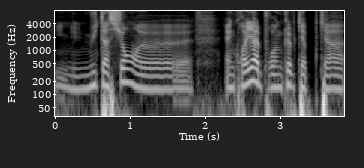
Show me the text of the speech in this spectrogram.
mutation incroyable pour un club qui a, qui a,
